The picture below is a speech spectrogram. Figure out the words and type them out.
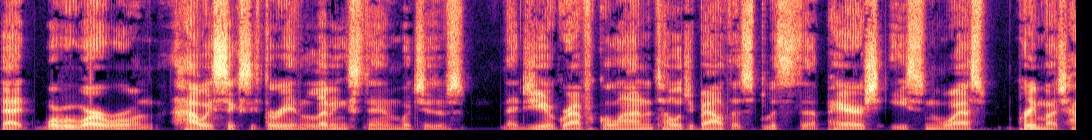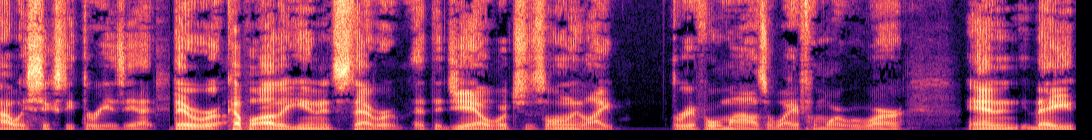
that where we were, we were on Highway 63 in Livingston, which is that geographical line I told you about that splits the parish east and west. Pretty much Highway 63 is it. There were a couple other units that were at the jail, which was only like three or four miles away from where we were. And they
